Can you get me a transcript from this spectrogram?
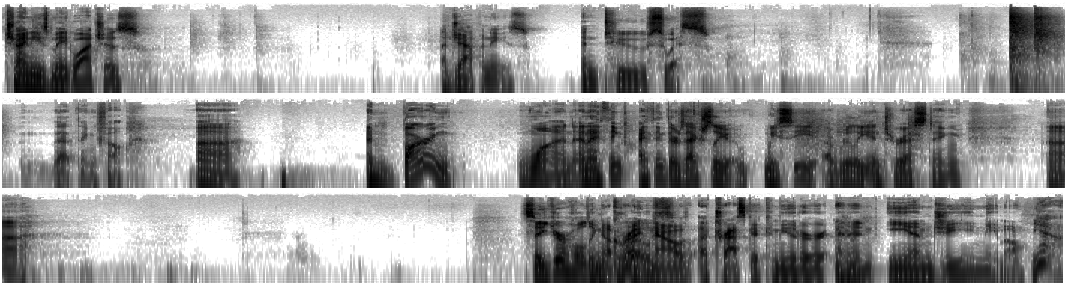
Chinese made watches, a Japanese, and two Swiss. That thing fell. Uh, and barring one, and I think I think there's actually we see a really interesting uh, So you're holding up right now a Traska commuter and an EMG Nemo, yeah,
